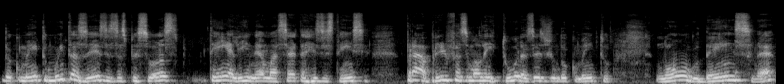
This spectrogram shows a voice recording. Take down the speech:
Documento, muitas vezes, as pessoas têm ali né, uma certa resistência para abrir fazer uma leitura, às vezes, de um documento longo, denso, né?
